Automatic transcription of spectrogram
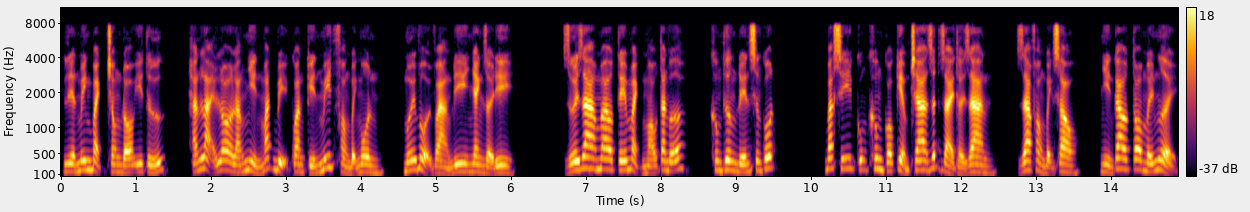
liền minh bạch trong đó ý tứ, hắn lại lo lắng nhìn mắt bị quan kín mít phòng bệnh môn, mới vội vàng đi nhanh rời đi. Dưới da mau tế mạch máu tan vỡ, không thương đến xương cốt. Bác sĩ cũng không có kiểm tra rất dài thời gian, ra phòng bệnh sau, nhìn cao to mấy người,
